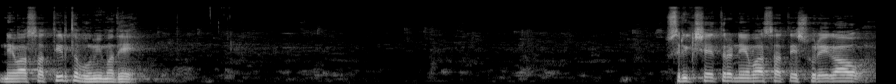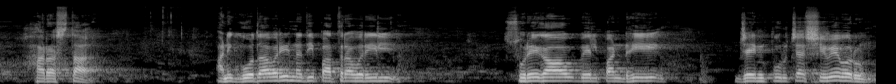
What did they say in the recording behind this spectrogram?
नेवासा तीर्थभूमीमध्ये. श्री क्षेत्र नेवासा ते सुरेगाव हा रस्ता आणि गोदावरी नदीपात्रावरील सुरेगाव बेलपांढरी जैनपूरच्या शिवेवरून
